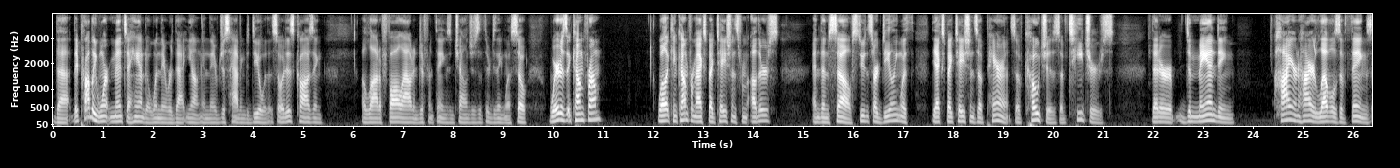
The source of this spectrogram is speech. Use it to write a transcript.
that they probably weren't meant to handle when they were that young and they're just having to deal with it. So it is causing a lot of fallout and different things and challenges that they're dealing with. So, where does it come from? Well, it can come from expectations from others and themselves. Students are dealing with the expectations of parents, of coaches, of teachers that are demanding higher and higher levels of things,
